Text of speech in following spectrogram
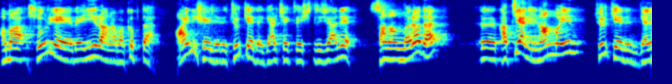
Ama Suriye'ye ve İran'a bakıp da aynı şeyleri Türkiye'de gerçekleştireceğini sananlara da e, katiyen inanmayın. Türkiye'nin gelen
